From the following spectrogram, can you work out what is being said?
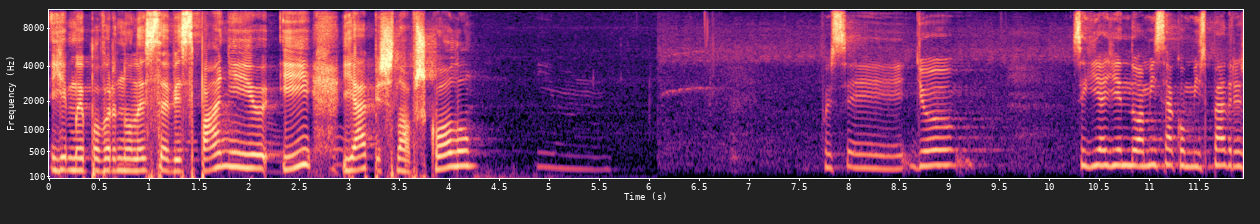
і ми повернулися в Іспанію, і я пішла в школу. pues eh, yo seguía yendo a misa con mis padres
